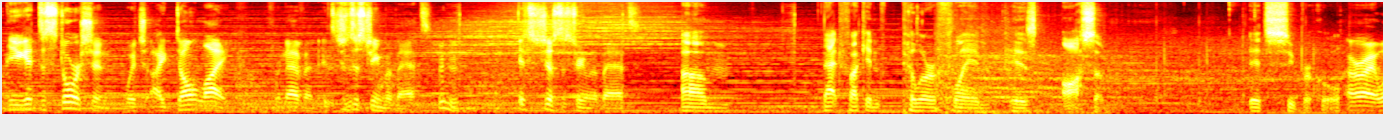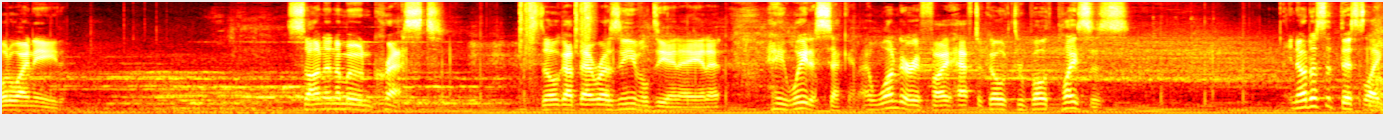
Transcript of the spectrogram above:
And you get Distortion, which I don't like for Nevan. It's just a stream of bats. It's just a stream of bats. Um, That fucking pillar of flame is awesome. It's super cool. All right, what do I need? Sun and a moon crest. Still got that Resident Evil DNA in it. Hey, wait a second. I wonder if I have to go through both places. You notice that this like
